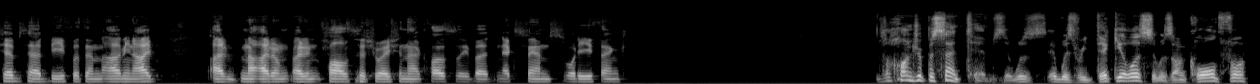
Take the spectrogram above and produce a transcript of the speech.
Thibs had beef with him. I mean, I not I don't I didn't follow the situation that closely, but Knicks fans, what do you think? It was hundred percent Thibs. It was it was ridiculous. It was uncalled for.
